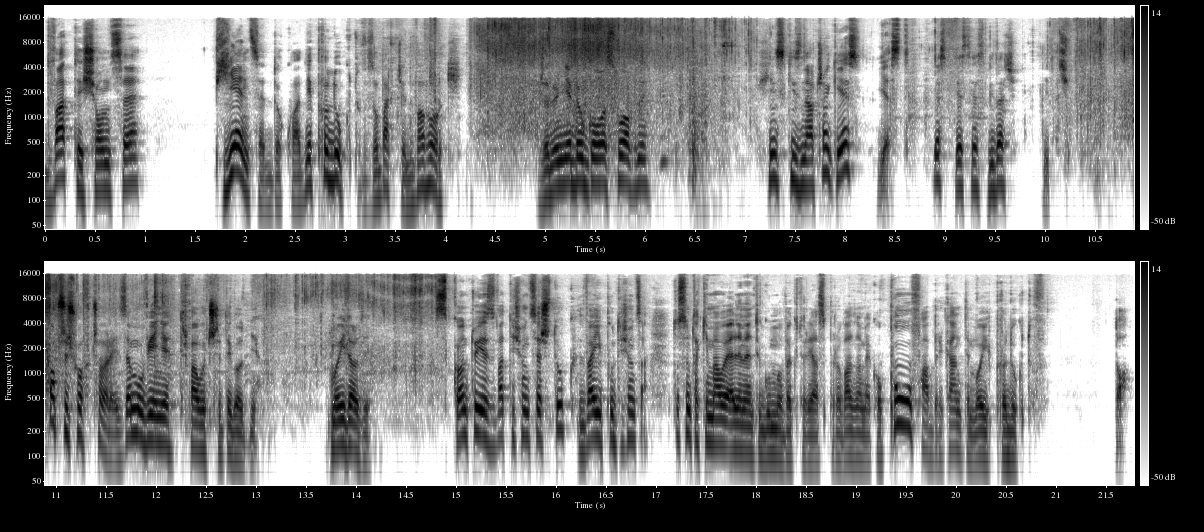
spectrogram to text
2500 dokładnie produktów. Zobaczcie, dwa worki. Żebym nie był gołosłowny. Chiński znaczek jest? Jest. Jest, jest, jest. Widać? Widać. To przyszło wczoraj. Zamówienie trwało 3 tygodnie. Moi drodzy, skąd tu jest 2000 sztuk? 2,5 tysiąca? To są takie małe elementy gumowe, które ja sprowadzam jako półfabrykanty moich produktów. To.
